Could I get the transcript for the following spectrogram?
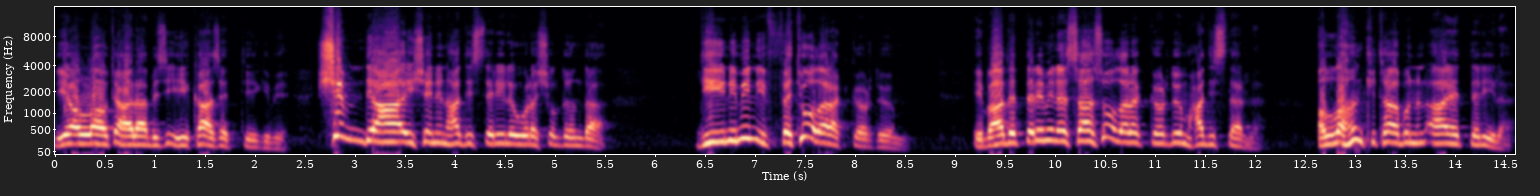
diye Allahu Teala bizi ikaz ettiği gibi. Şimdi Aişe'nin hadisleriyle uğraşıldığında dinimin iffeti olarak gördüğüm, ibadetlerimin esası olarak gördüğüm hadislerle, Allah'ın kitabının ayetleriyle,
